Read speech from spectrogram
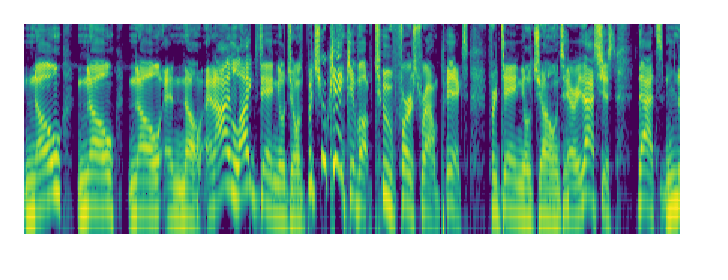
no, no, no, and no. And I like Daniel Jones, but you can't give up two first round picks for Daniel Jones, Harry. That's just, that's no.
